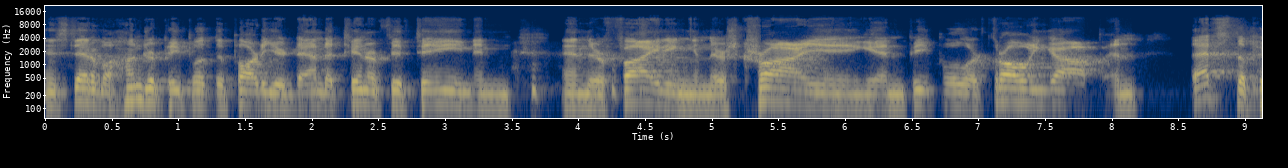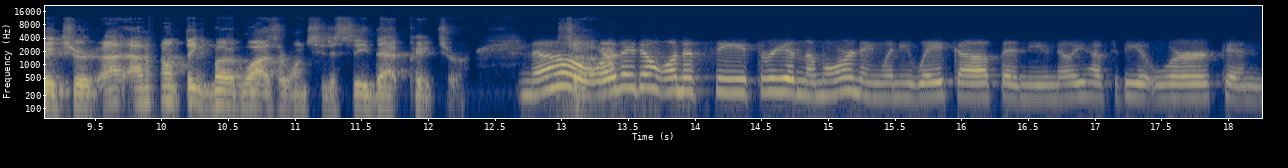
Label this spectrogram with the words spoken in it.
instead of hundred people at the party, you're down to ten or fifteen, and and they're fighting and there's crying and people are throwing up, and that's the picture. I, I don't think Budweiser wants you to see that picture. No, So- or they don't want to see three in the morning when you wake up and you know you have to be at work and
